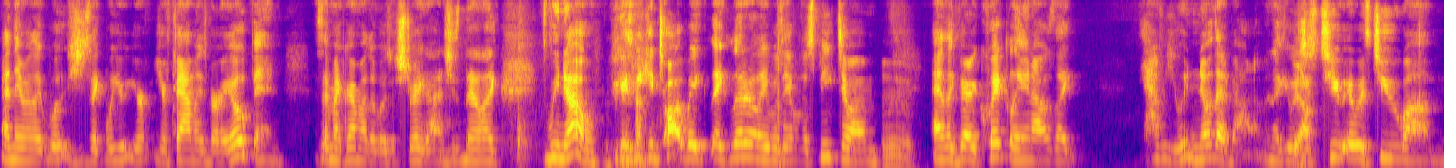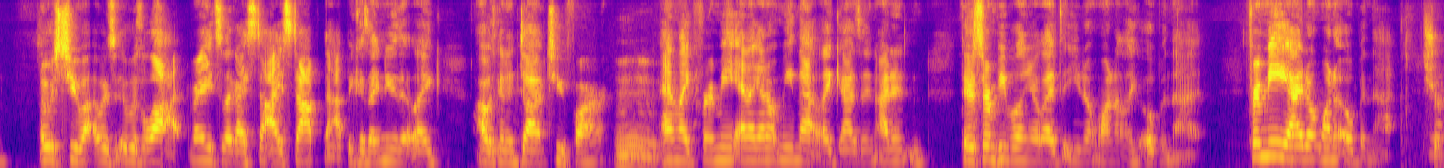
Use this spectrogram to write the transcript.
and they were like, well, she's like, well, your your your family's very open. I said my grandmother was a straight guy, and she's they're like, we know because we can talk. We like literally was able to speak to him Mm. and like very quickly and i was like yeah but you wouldn't know that about him and like it was Yeah. just too it was too um it was too it was it was a lot right so like i, st- I stopped that because i knew that like i was gonna dive too far Mm. and like for me and like i don't mean that like as in i didn't there's certain people in your life that you don't want to like open that for me i don't want to open that Sure.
